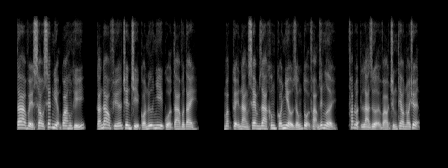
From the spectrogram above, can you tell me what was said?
Ta về sau xét nghiệm qua hung khí, cán đao phía trên chỉ có nữ nhi của ta vân tay mặc kệ nàng xem ra không có nhiều giống tội phạm giết người, pháp luật là dựa vào chứng theo nói chuyện,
